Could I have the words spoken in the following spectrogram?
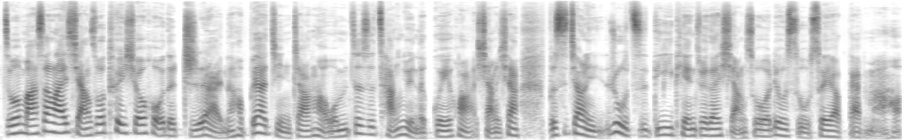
怎么马上来想说退休后的职癌？然后不要紧张哈，我们这是长远的规划，想象不是叫你入职第一天就在想说六十五岁要干嘛哈。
